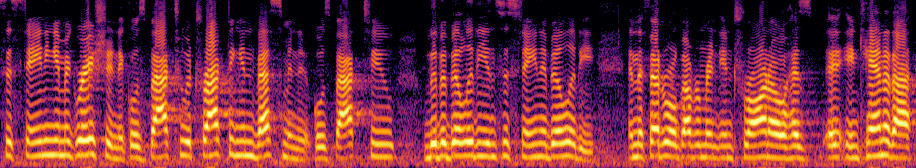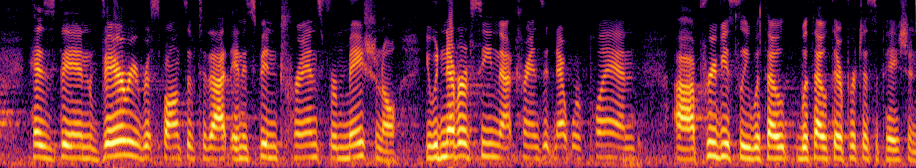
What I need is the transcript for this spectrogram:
sustaining immigration, it goes back to attracting investment, it goes back to livability and sustainability. And the federal government in Toronto has, in Canada, has been very responsive to that and it's been transformational. You would never have seen that transit network plan uh, previously without, without their participation.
